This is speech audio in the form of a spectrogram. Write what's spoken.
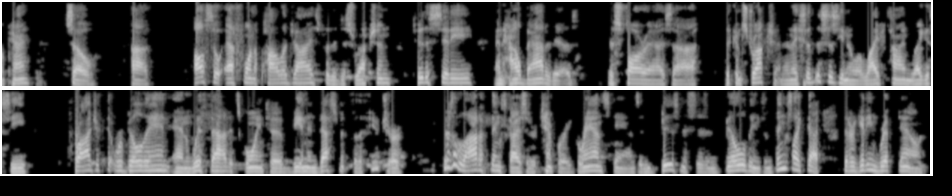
Okay. So, uh, also F1 apologized for the disruption to the city and how bad it is as far as, uh, the construction. And they said, this is, you know, a lifetime legacy project that we're building. And with that, it's going to be an investment for the future there's a lot of things, guys, that are temporary grandstands and businesses and buildings and things like that that are getting ripped down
